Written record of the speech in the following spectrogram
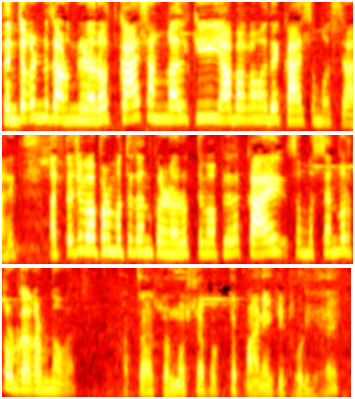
त्यांच्याकडनं जाणून घेणार आहोत. काय सांगाल की या भागामध्ये काय समस्या आहेत? आता जेव्हा आपण मतदान करणार आहोत तेव्हा आपल्याला काय समस्यांवर तोडगा काढून हवा आता समस्या फक्त पाण्याची थोडी आहे.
